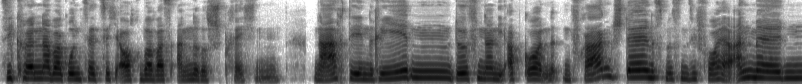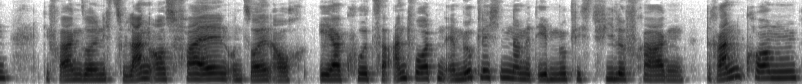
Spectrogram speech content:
Sie können aber grundsätzlich auch über was anderes sprechen. Nach den Reden dürfen dann die Abgeordneten Fragen stellen. Das müssen sie vorher anmelden. Die Fragen sollen nicht zu lang ausfallen und sollen auch eher kurze Antworten ermöglichen, damit eben möglichst viele Fragen drankommen.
